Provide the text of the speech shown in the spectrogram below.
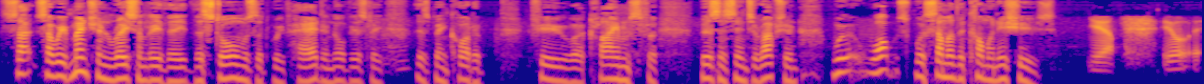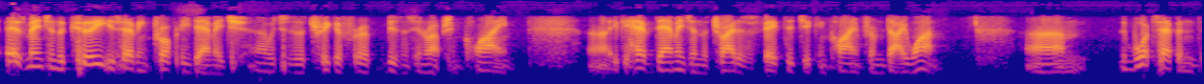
So, so we've mentioned recently the, the storms that we've had, and obviously mm-hmm. there's been quite a few uh, claims for business interruption. What were some of the common issues? Yeah, you know, as mentioned, the key is having property damage, uh, which is a trigger for a business interruption claim. Uh, if you have damage and the trade is affected, you can claim from day one. Um, what's happened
